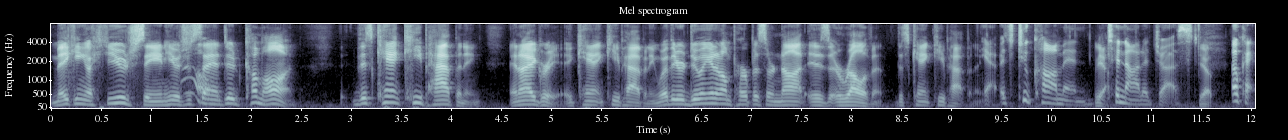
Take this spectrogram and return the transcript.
making a huge scene. He was just No. saying, dude, come on. This can't keep happening. And I agree. It can't keep happening. Whether you're doing it on purpose or not is irrelevant. This can't keep happening. Yeah, it's too common Yeah. to not adjust. Yep. Okay,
